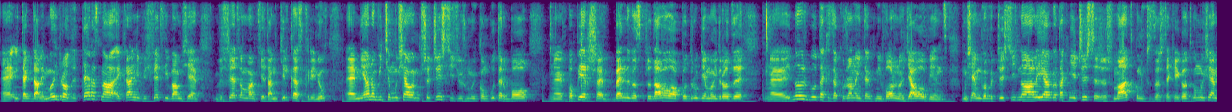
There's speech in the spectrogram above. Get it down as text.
e, i tak dalej. Moi drodzy, teraz na ekranie wyświetli wam się, wyświetlą wam się tam kilka screenów. E, mianowicie musiałem przeczyścić już mój komputer, bo e, po pierwsze będę go sprzedawał, a po drugie moi drodzy, e, no już był taki zakurzony i tak mi wolno działał, więc musiałem go wyczyścić, no ale ja go tak nie czyszczę, że szmatką czy coś takiego, tylko musiałem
